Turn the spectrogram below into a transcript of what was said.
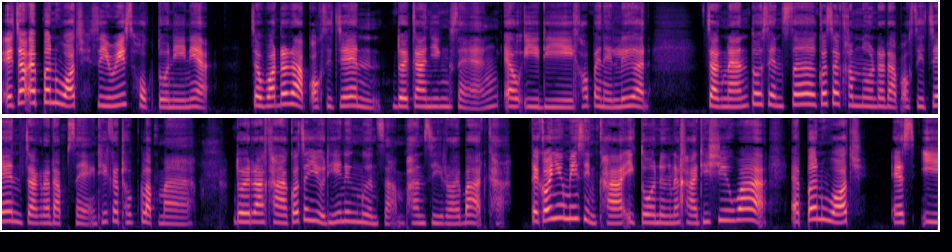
ไอเจ้า Apple Watch Series 6 ตัวนี้เนี่ยจะวัดระดับออกซิเจน โดยการยิงแสง LED เข้าไปในเลือด จากนั้นตัวเซ็นเซอร์ก็จะคำนวณระดับออกซิเจน จากระดับแสงที่กระทบกลับมา โดยราคาก็จะอยู่ที่ 13,400 บาทค่ะ แต่ก็ยังมีสินค้าอีกตัวหนึ่งนะคะ ที่ชื่อว่า Apple Watch SE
